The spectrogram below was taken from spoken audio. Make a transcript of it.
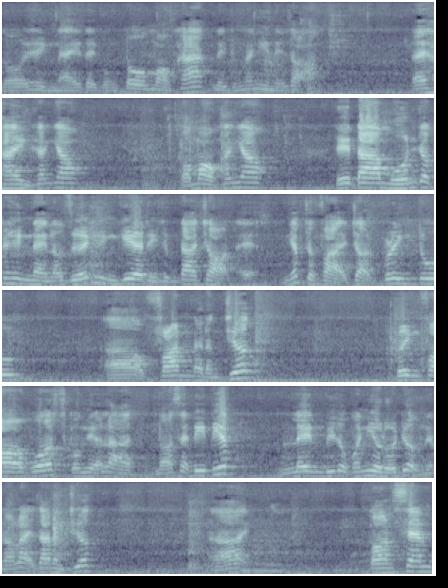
rồi hình này thầy cũng tô màu khác để chúng ta nhìn thấy rõ. Đây hai hình khác nhau. Có màu khác nhau thế ta muốn cho cái hình này nó dưới cái hình kia thì chúng ta chọn nhấp chuột phải chọn bring to uh, front ở đằng trước. Bring forward có nghĩa là nó sẽ đi tiếp lên ví dụ có nhiều đối tượng thì nó lại ra đằng trước. Đấy. còn send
